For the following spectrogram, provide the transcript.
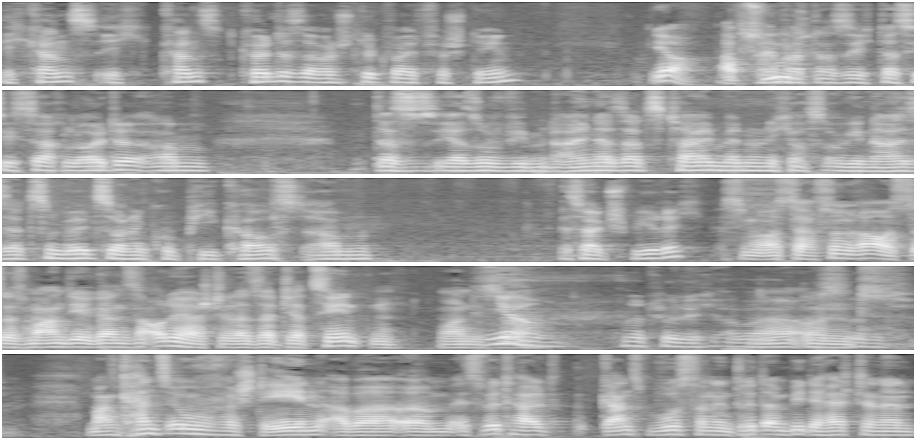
Ich kann's, ich kann's, könnte es aber ein Stück weit verstehen. Ja, absolut. Einfach, dass ich, dass ich sage, Leute, ähm, das ist ja so wie mit allen Ersatzteilen, wenn du nicht aufs Original setzen willst, sondern eine Kopie kaufst, ähm, ist halt schwierig. Ist mir aus der Haftung raus. Das machen die ganzen Autohersteller seit Jahrzehnten. Machen die so. Ja, natürlich, aber Ja, und man kann es irgendwo verstehen, aber ähm, es wird halt ganz bewusst von den Drittanbieterherstellern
